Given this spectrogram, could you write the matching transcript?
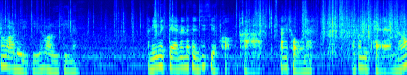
ต้องรอดูอีกทีต้องรอดูอีกทีหนึ่ง อันนี้เป็นแกนนั่นจะเป็นที่เสียบของขาตั้งโชว์นะ แล้วก็มีแขนเนาะ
